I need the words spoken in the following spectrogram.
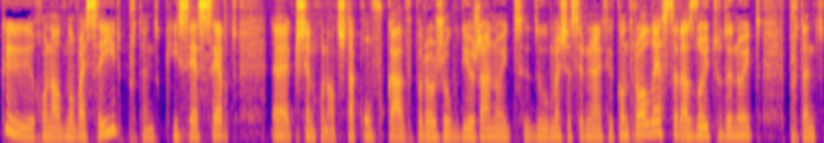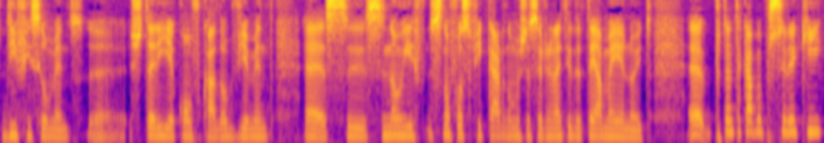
que Ronaldo não vai sair, portanto que isso é certo, uh, Cristiano Ronaldo está convocado para o jogo de hoje à noite do Manchester United contra o Leicester às 8 da noite, portanto dificilmente estaria convocado, obviamente, se, se, não ia, se não fosse ficar no Manchester United até à meia-noite. portanto, acaba por ser aqui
